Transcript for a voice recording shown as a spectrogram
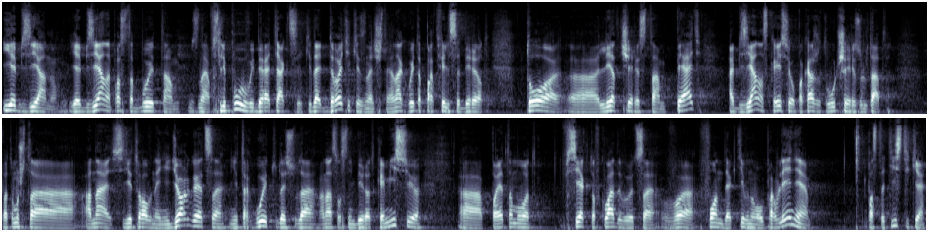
и обезьяну, и обезьяна просто будет там, не знаю, вслепую выбирать акции, кидать дротики, значит, и она какой-то портфель соберет, то э, лет через там пять обезьяна, скорее всего, покажет лучший результат. Потому что она сидит ровно и не дергается, не торгует туда-сюда, она с вас не берет комиссию. А, поэтому вот все, кто вкладываются в фонды активного управления, по статистике,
